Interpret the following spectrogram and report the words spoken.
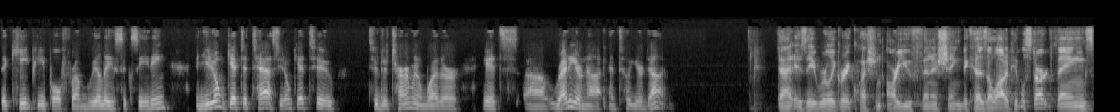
that keep people from really succeeding. And you don't get to test, you don't get to to determine whether it's uh, ready or not until you're done. That is a really great question. Are you finishing? Because a lot of people start things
